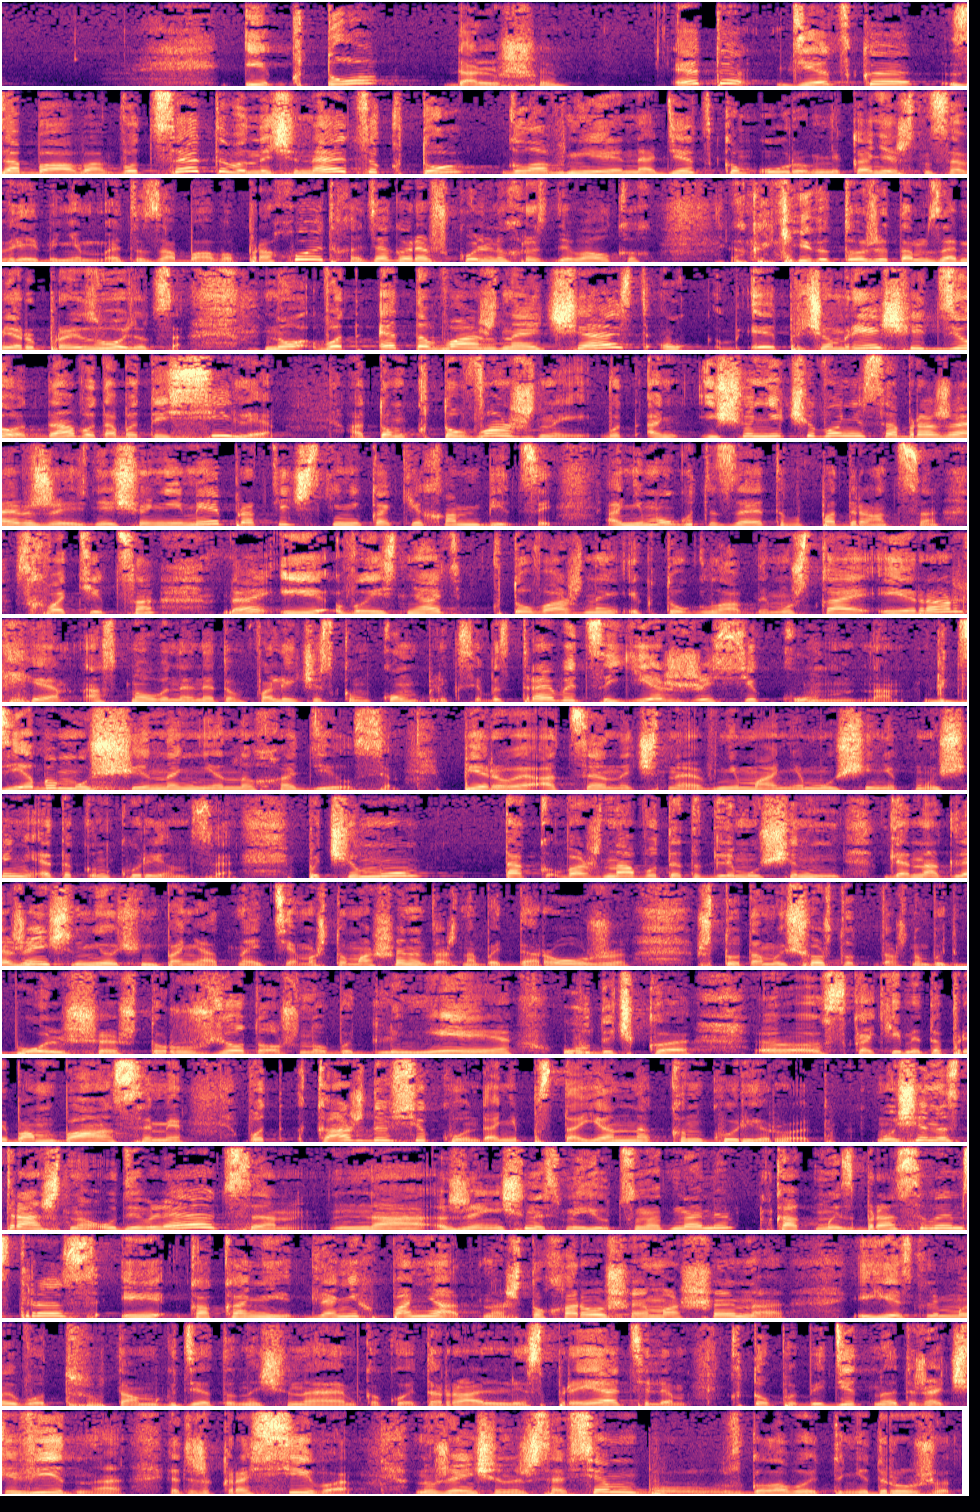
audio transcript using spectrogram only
и кто дальше – Это детская забава. Вот с этого начинается кто главнее на детском уровне. Конечно, со временем эта забава проходит, хотя, говорят, в школьных раздевалках какие-то тоже там замеры производятся. Но вот эта важная часть, э, причем речь идет да, вот об этой силе, о том, кто важный. Вот они еще ничего не соображая в жизни, еще не имея практически никаких амбиций. Они могут из-за этого подраться, схватиться да, и выяснять, кто важный и кто главный. Мужская иерархия, основанная на этом фаллическом комплексе, выстраивается ежесекундно, где бы мужчина ни находился. Первое оценочное внимание мужчине к мужчине – это конкуренция. Почему так важна вот это для мужчин, для нас, для женщин не очень понятная тема, что машина должна быть дороже, что там еще что-то должно быть больше, что ружье должно быть длиннее, удочка э, с какими-то прибамбасами. Вот каждую секунду они постоянно конкурируют. Мужчины страшно удивляются на женщины, смеются над нами, как мы сбрасываем стресс и как они. Для них понятно, что хорошая машина, и если мы вот там где-то начинаем какое-то ралли с приятелем, кто победит, но это же очевидно, это же красиво. Но женщины же совсем с головой-то не дружат.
